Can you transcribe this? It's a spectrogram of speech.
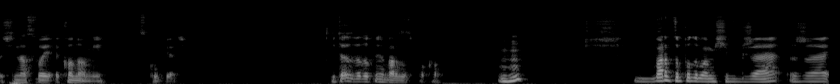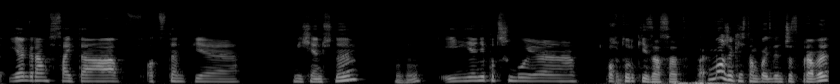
e, się na swojej ekonomii skupiać. I to jest według mnie bardzo spoko. Mhm. Bardzo podoba mi się w grze, że ja gram w sajta w odstępie miesięcznym Mhm. i ja nie potrzebuję powtórki zasad. Tak. Może jakieś tam pojedyncze sprawy,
